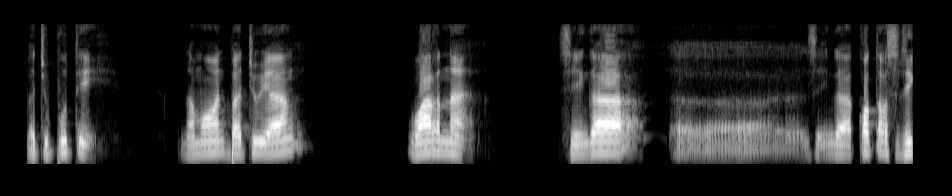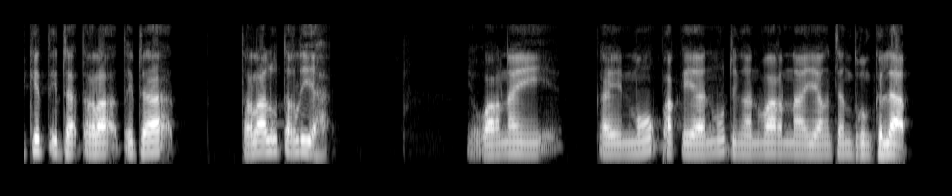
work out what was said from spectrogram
baju putih. Namun baju yang warna sehingga uh, sehingga kotor sedikit tidak terla, tidak terlalu terlihat. Ya, warnai kainmu, pakaianmu dengan warna yang cenderung gelap.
